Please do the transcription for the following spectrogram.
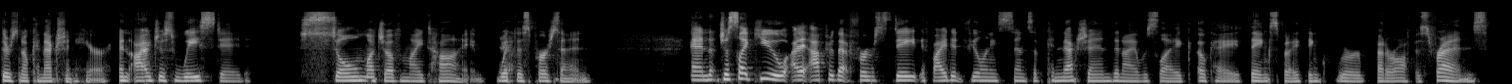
there's no connection here. And I just wasted so much of my time with this person. And just like you, I after that first date, if I didn't feel any sense of connection, then I was like, okay, thanks, but I think we're better off as friends.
